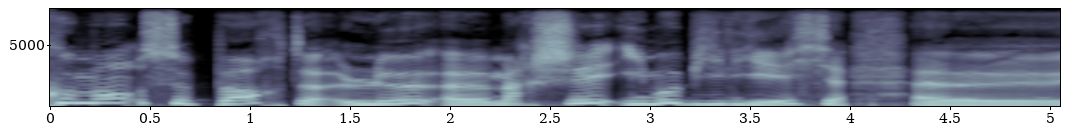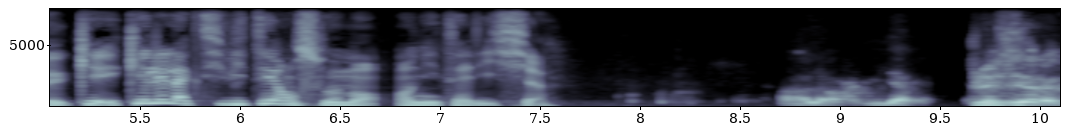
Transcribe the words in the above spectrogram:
comment se porte le euh, marché immobilier? Euh, Quelle est l'activité en ce moment en Italie? Alors, il y a plusieurs,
